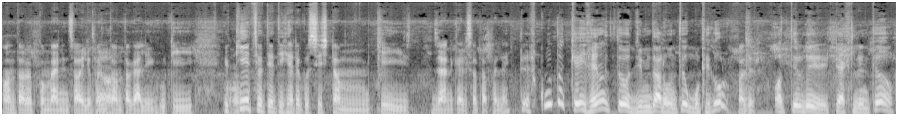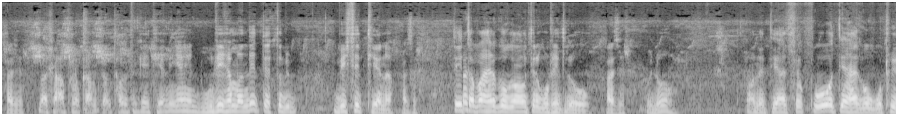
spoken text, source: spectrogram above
अन्तर्गतको मानिन्छ अहिले पनि। दन्तकाली गुठी। यो के थियो त्यतिखेरको सिस्टम? केही जानकारी छ तपाईँलाई? त्यसको त केही छैन त्यो जिम्मेदार हुन्थ्यो गुठीको। हजुर। अत्यन्तै ट्याक्स लिन्थ्यो। हजुर। बस आफ्नो काम चल्थ्यो। त केही थिएन। यहाँ गुठी सम्बन्धी त्यस्तो विस्तृत थिएन। हजुर। त्यही तपाईँहरूको गाउँतिर गुठीतिर हो। हजुर। बुझ्नु? अनि त्यहाँ चाहिँ को त्यहाँको गुठी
